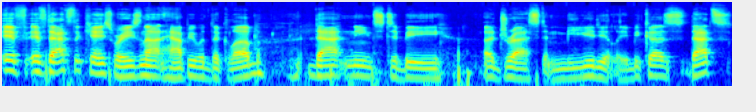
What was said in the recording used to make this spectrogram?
If if if that's the case where he's not happy with the club, that needs to be addressed immediately because that's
